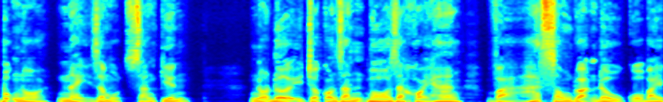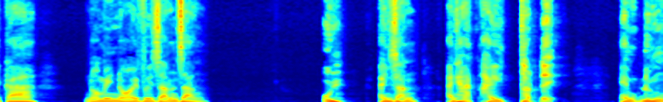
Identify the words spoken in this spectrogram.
Bỗng nó nảy ra một sáng kiến. Nó đợi cho con rắn bò ra khỏi hang và hát xong đoạn đầu của bài ca. Nó mới nói với rắn rằng Ui, anh rắn, anh hát hay thật đấy. Em đứng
